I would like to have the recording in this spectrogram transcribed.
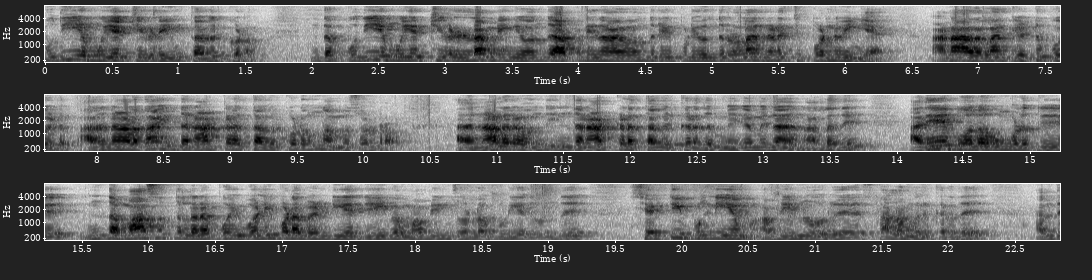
புதிய முயற்சிகளையும் தவிர்க்கணும். இந்த புதிய முயற்சிகள்லாம் நீங்கள் வந்து அப்படி நான் வந்துட்டு இப்படி வந்துடும்லாம் நினச்சி பண்ணுவீங்க. ஆனால் அதெல்லாம் கெட்டு போயிடும். அதனால தான் இந்த நாட்களை தவிர்க்கணும்னு நம்ம சொல்கிறோம் அதனால வந்து இந்த நாட்களை தவிர்க்கிறது மிக மிக நல்லது. அதே போல் உங்களுக்கு இந்த மாதத்தில் போய் வழிபட வேண்டிய தெய்வம் அப்படின்னு சொல்லக்கூடியது வந்து செட்டி புண்ணியம் அப்படின்னு ஒரு ஸ்தலம் இருக்கிறது. அந்த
